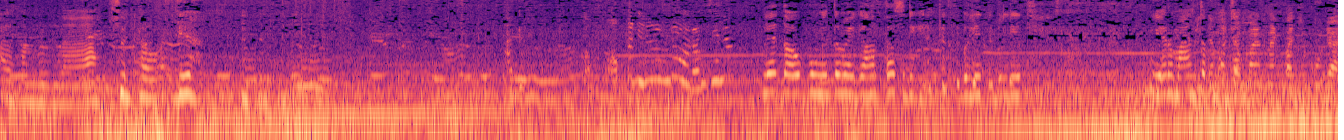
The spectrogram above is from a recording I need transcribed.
Alhamdulillah. Sendawa dia. Apa di dorong sih nak? Lihat tau Pung itu megang tas sedikit belit-belit. Biar mantep macam main, main pacu kuda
